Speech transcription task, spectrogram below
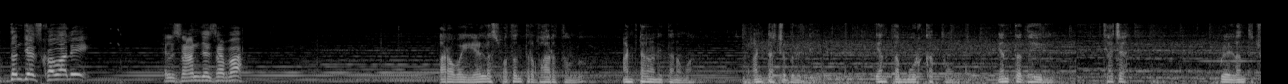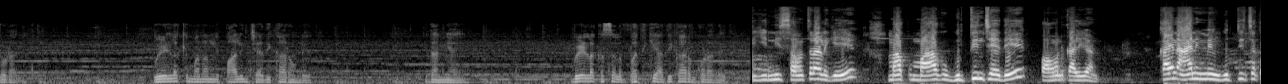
ఫోన్ చేసుకోవాలి. వెళ్ళి స్నానం చేసావా అరవై ఏళ్ళ స్వతంత్ర భారతంలో అంటరానితనమా? అంటచబిలిటీ. ఎంత మూర్ఖత్వం ఎంత ధైర్యం. చచ వీళ్ళంతా చూడాలి. వీళ్ళకి మనల్ని పాలించే అధికారం లేదు. ఇది అన్యాయం. వీళ్ళకి అసలు బతికే అధికారం కూడా లేదు. ఇన్ని సంవత్సరాలకి మాకు మాకు గుర్తించేది పవన్ కళ్యాణ్. కానీ ఆయనకి మేము గుర్తించక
